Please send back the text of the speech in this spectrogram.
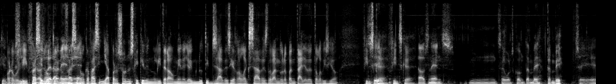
Que Però no, vull dir, que facin, no el que, facin eh? el que facin, hi ha persones que queden literalment allò hipnotitzades i relaxades davant d'una pantalla de televisió fins, Sí. que, fins que... Els nens, mm, segons com també. També. Sí.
